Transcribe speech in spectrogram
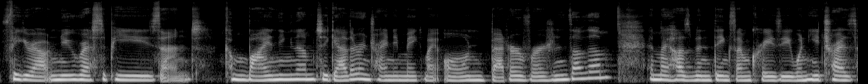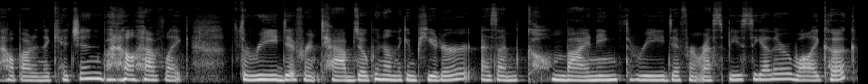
figure out new recipes and combining them together and trying to make my own better versions of them. And my husband thinks I'm crazy when he tries to help out in the kitchen, but I'll have like three different tabs open on the computer as I'm combining three different recipes together while I cook.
